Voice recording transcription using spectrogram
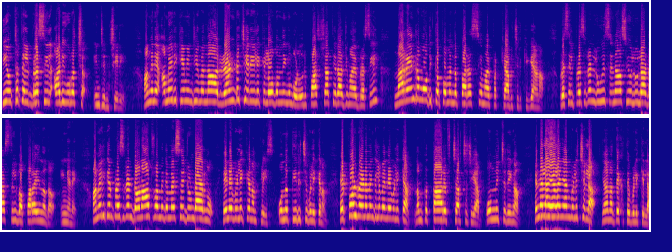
ഈ യുദ്ധത്തിൽ ബ്രസീൽ അടിയുറച്ച് ഇന്ത്യൻ ചേരിയിൽ. അങ്ങനെ അമേരിക്കയും ഇന്ത്യയും എന്ന രണ്ട് ചേരിയിലേക്ക് ലോകം നീങ്ങുമ്പോൾ ഒരു പാശ്ചാത്യ രാജ്യമായ ബ്രസീൽ നരേന്ദ്രമോദിക്കൊപ്പം എന്ന് പരസ്യമായി പ്രഖ്യാപിച്ചിരിക്കുകയാണ്. Brazil president Luiz Inacio Lula da Silva Silva പറയുന്നത് ഇങ്ങനെ. അമേരിക്കൻ പ്രസിഡന്റ് ഡൊണാൾഡ് ട്രംപിന്റെ മെസ്സേജ് ഉണ്ടായിരുന്നു. എന്നെ വിളിക്കണം പ്ലീസ്. ഒന്ന് തിരിച്ചു വിളിക്കണം. എപ്പോൾ വേണമെങ്കിലും എന്നെ വിളിക്കാം. നമുക്ക് താരിഫ് ചർച്ച ചെയ്യാം. ഒന്നിച്ചു നീങ്ങാം. എന്നാൽ അയാളെ ഞാൻ വിളിച്ചില്ല. ഞാൻ അദ്ദേഹത്തെ വിളിക്കില്ല.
